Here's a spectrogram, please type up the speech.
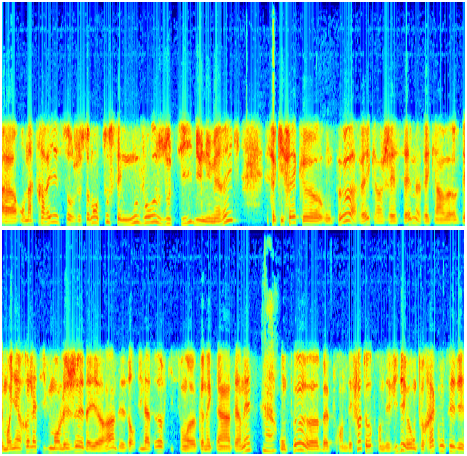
euh, on a travaillé sur justement tous ces nouveaux outils du numérique, ce qui fait qu'on peut, avec un GSM, avec un, des moyens relativement légers d'ailleurs, hein, des ordinateurs qui sont euh, connectés à Internet, on peut bah, prendre des photos, prendre des vidéos, on peut raconter des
